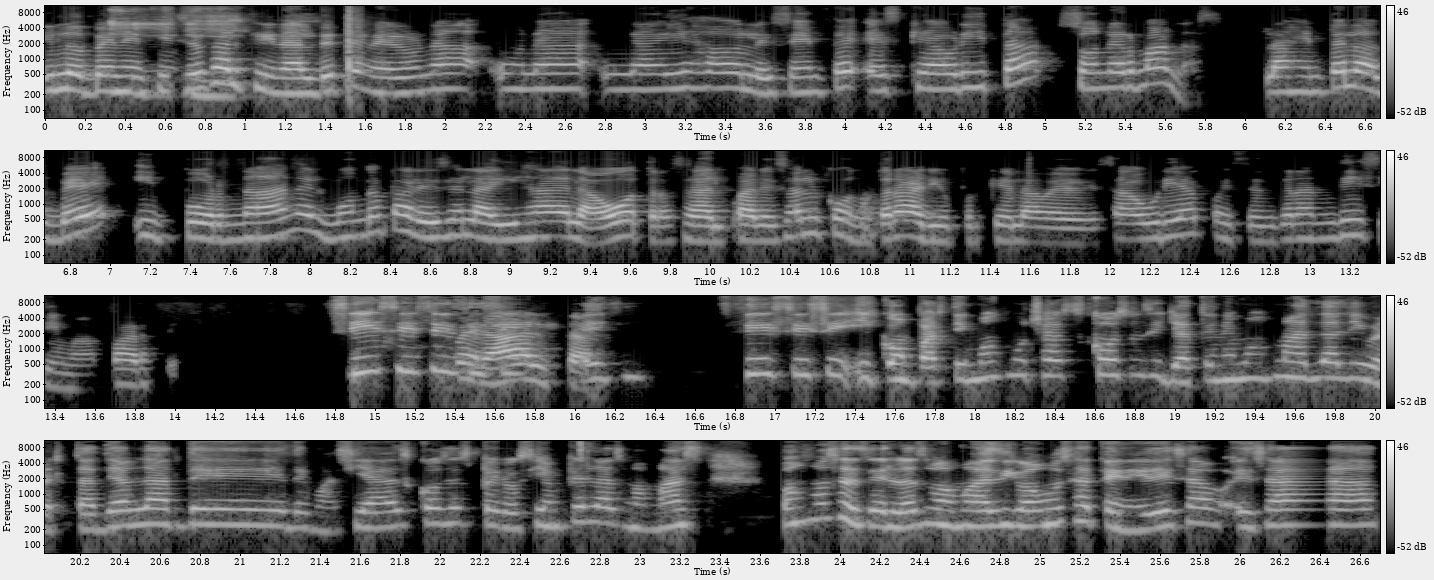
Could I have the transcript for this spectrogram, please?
y los beneficios al final de tener una, una, una hija adolescente es que ahorita son hermanas. La gente las ve y por nada en el mundo parece la hija de la otra. O sea, parece al contrario, porque la bebé Sauria pues es grandísima aparte. Sí, sí, sí. Súper alta. Sí, sí, sí, y compartimos muchas cosas y ya tenemos más la libertad de hablar de demasiadas cosas, pero siempre las mamás vamos a ser las mamás y vamos a tener esa, esa,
